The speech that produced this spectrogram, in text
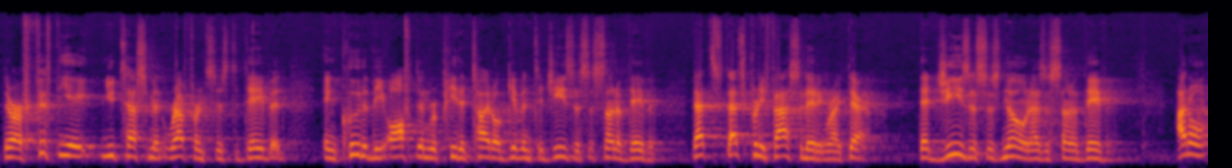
There are 58 New Testament references to David, included the often repeated title given to Jesus, the son of David. That's, that's pretty fascinating right there, that Jesus is known as the son of David. I don't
